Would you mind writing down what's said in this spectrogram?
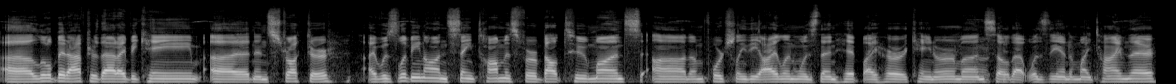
Uh, a little bit after that, I became uh, an instructor. I was living on St. Thomas for about two months. Uh, unfortunately, the island was then hit by Hurricane Irma, and okay. so that was the end of my time there.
